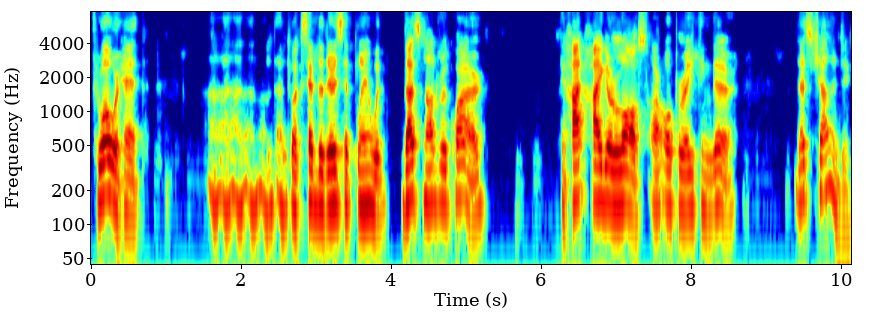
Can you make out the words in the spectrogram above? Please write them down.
through our head, and, and, to accept that there is a plane with that's not required. The high, higher laws are operating there. That's challenging,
